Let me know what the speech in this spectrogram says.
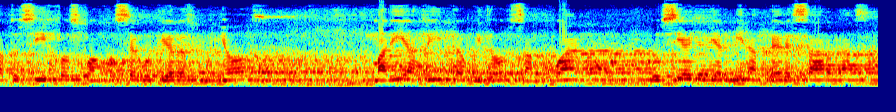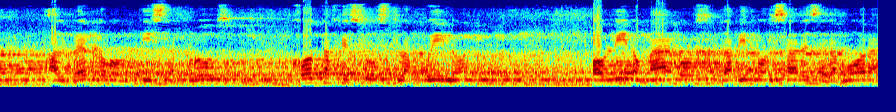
a tus hijos Juan José Gutiérrez Muñoz, María Rita Huidor San Juan, Lucía Guillermina Pérez Armas, Alberto Bautista Cruz, J. Jesús Tlacuilo, Paulino Magos, David González de la Mora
